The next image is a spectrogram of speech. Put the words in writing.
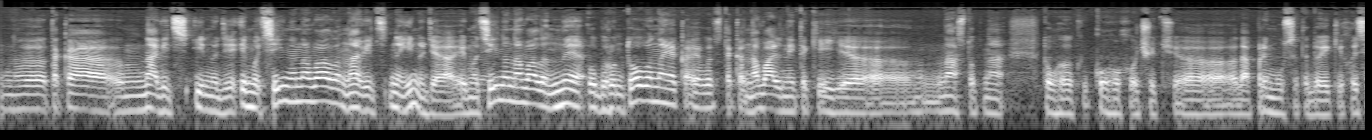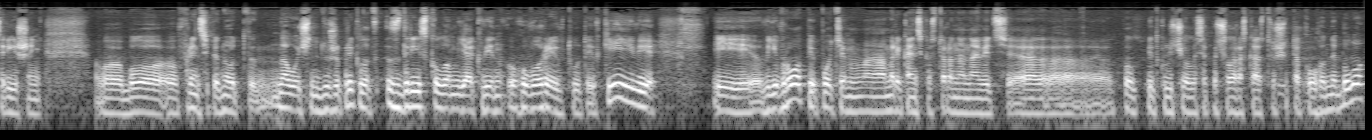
Е, Така навіть іноді емоційна навала, навіть не іноді, а емоційна навала, не обґрунтована, яка ось така навальний такий е, наступ на того, кого хочуть е, да, примусити до якихось рішень. Е, Бо, в принципі, ну от наочний дуже приклад з Дрісколом, як він говорив тут і в Києві. І в Європі потім американська сторона навіть е, підключилася, почала розказувати, що такого не було.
